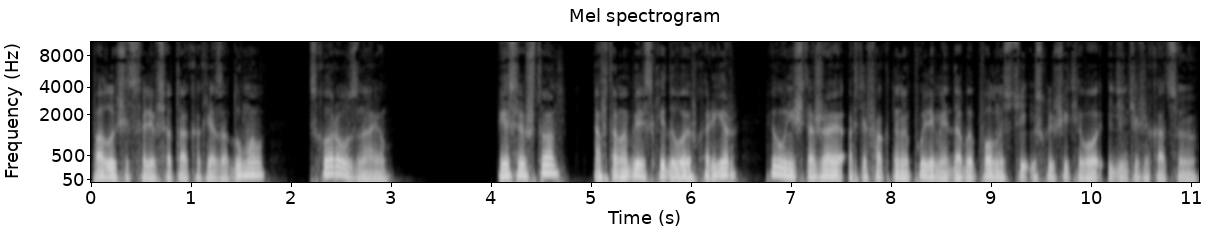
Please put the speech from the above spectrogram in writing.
Получится ли все так, как я задумал, скоро узнаю. Если что, автомобиль скидываю в карьер и уничтожаю артефактными пулями, дабы полностью исключить его идентификацию.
